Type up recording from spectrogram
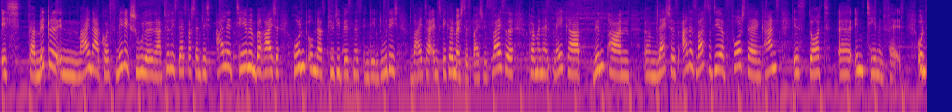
Ich vermittel in meiner Kosmetikschule natürlich selbstverständlich alle Themenbereiche rund um das Beauty-Business, in denen du dich weiterentwickeln möchtest. Beispielsweise Permanent Make-up, Wimpern, ähm, Lashes, alles, was du dir vorstellen kannst, ist dort äh, im Themenfeld. Und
